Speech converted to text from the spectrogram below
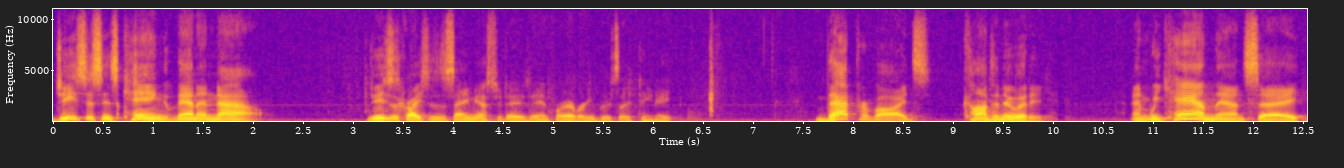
Jesus is king then and now. Jesus Christ is the same yesterday, today, and forever, Hebrews 13 8. That provides continuity. And we can then say,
